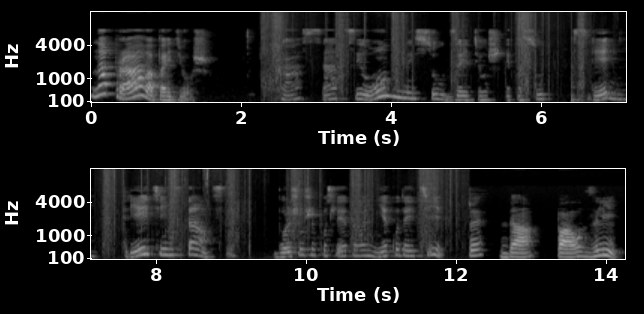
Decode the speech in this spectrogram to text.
Направо пойдешь, кассационный суд зайдешь. Это суд последней, третьей инстанции. Больше уже после этого некуда идти. Да, ползли.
